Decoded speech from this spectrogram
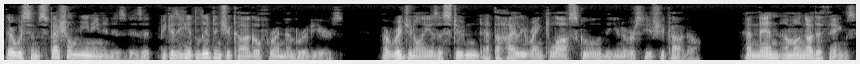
There was some special meaning in his visit because he had lived in Chicago for a number of years originally as a student at the highly ranked law school of the University of Chicago, and then, among other things,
